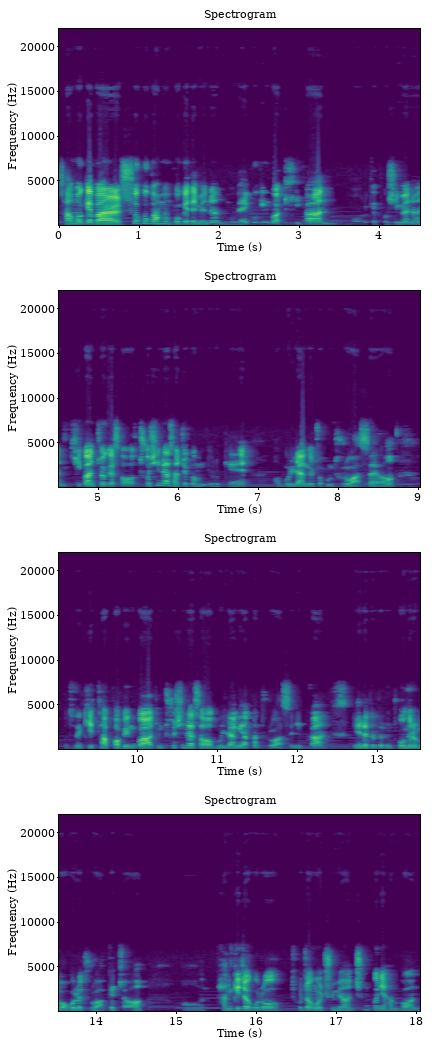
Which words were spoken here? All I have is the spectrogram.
사모개발 수급 한번 보게 되면은 뭐 외국인과 기관 뭐 이렇게 보시면은 기관 쪽에서 투신해서 지금 이렇게 어, 물량이 조금 들어왔어요. 어쨌든 기타 법인과 좀 투신해서 물량이 약간 들어왔으니까 얘네들도 좀 돈을 먹으려 들어왔겠죠. 어, 단기적으로 조정을 주면 충분히 한번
